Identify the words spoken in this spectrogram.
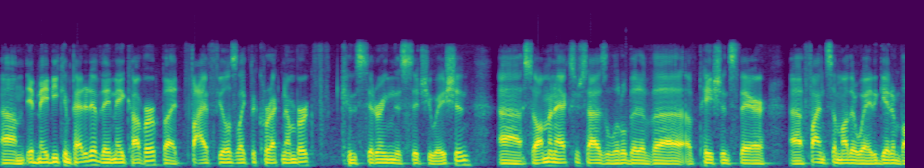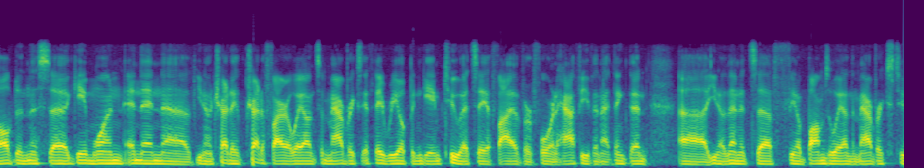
Um, it may be competitive, they may cover, but five feels like the correct number considering this situation. Uh, so I'm going to exercise a little bit of, uh, of patience there, uh, find some other way to get involved in this uh, game one, and then uh, you know try to try to fire away on some Mavericks if they reopen game two at say a five or four and a half even. I think then you know then it's you know bombs away on the Mavericks to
